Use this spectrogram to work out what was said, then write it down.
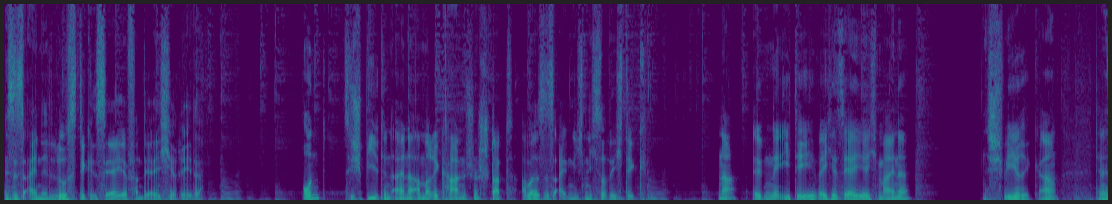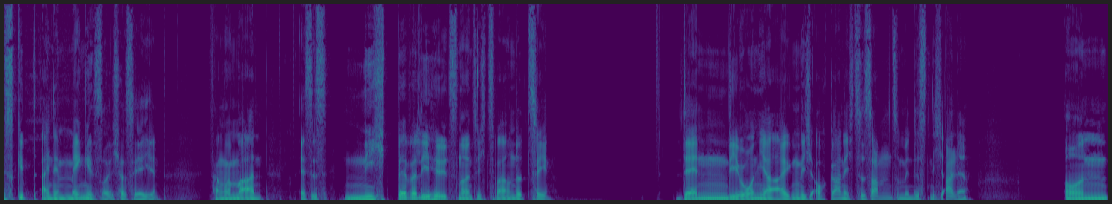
Es ist eine lustige Serie, von der ich hier rede. Und sie spielt in einer amerikanischen Stadt, aber das ist eigentlich nicht so wichtig. Na, irgendeine Idee, welche Serie ich meine? Schwierig, ja? Denn es gibt eine Menge solcher Serien. Fangen wir mal an. Es ist nicht Beverly Hills 90210. Denn die wohnen ja eigentlich auch gar nicht zusammen, zumindest nicht alle. Und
